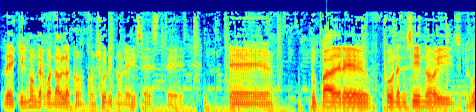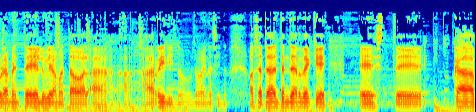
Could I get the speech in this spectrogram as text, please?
de Killmonger cuando habla con con Shuri no le dice este eh, tu padre fue un asesino y seguramente él hubiera matado a, a, a Riri, ¿no? Una vaina así, ¿no? O sea, te da a entender de que este cada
